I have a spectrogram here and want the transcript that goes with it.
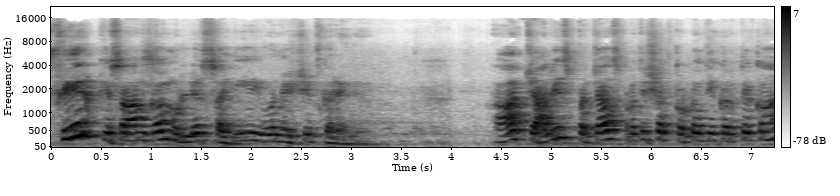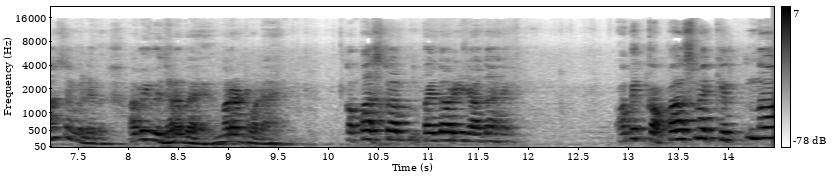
फिर किसान का मूल्य सही वो निश्चित करेंगे। आज 40-50 प्रतिशत कटौती करते कहाँ से मिलेगा? अभी विदर्भ है, मराठवाड़ा है। कपास का पैदावारी ज़्यादा है। अभी कपास में कितना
